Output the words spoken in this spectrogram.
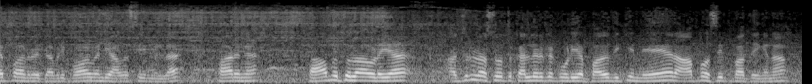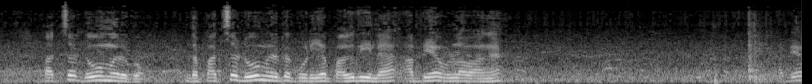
ஏற்பாடு இருக்குது அப்படி போக வேண்டிய அவசியம் இல்லை. பாருங்கள் காபத்துல்லாவுடைய அஜ்ருல் அசோத்து கல் இருக்கக்கூடிய பகுதிக்கு நேர் ஆப்போசிட் பார்த்தீங்கன்னா பச்சை டூம் இருக்கும். இந்த பச்சை டூம் இருக்கக்கூடிய பகுதியில் அப்படியே உள்ளே வாங்க. அப்படியே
